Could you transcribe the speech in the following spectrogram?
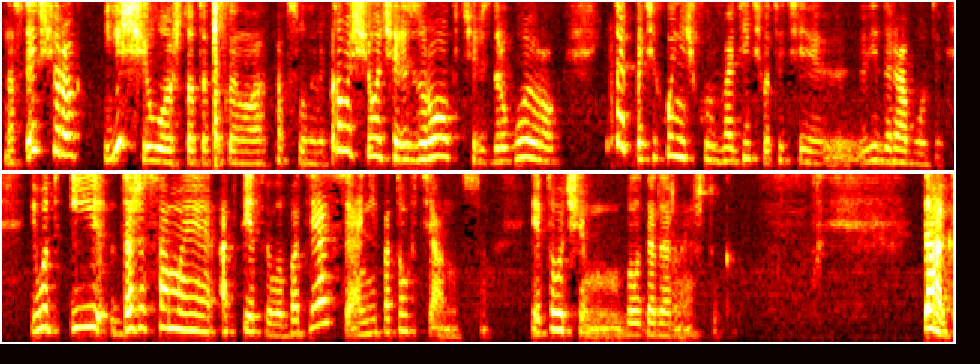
На следующий урок еще что-то такое мы подсунули. Потом еще через урок, через другой урок. И так потихонечку вводить вот эти э, виды работы. И вот и даже самые отпетые лоботрясы, они потом втянутся. Это очень благодарная штука. Так,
